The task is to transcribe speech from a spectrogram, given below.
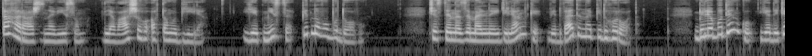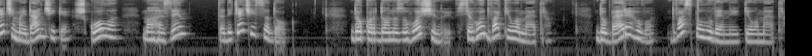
та гараж з навісом для вашого автомобіля. Є місце під новобудову. Частина земельної ділянки відведена під город. Біля будинку є дитячі майданчики, школа, магазин та дитячий садок. До кордону з Угорщиною всього 2 кілометра, до Берегово 2,5 кілометра.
